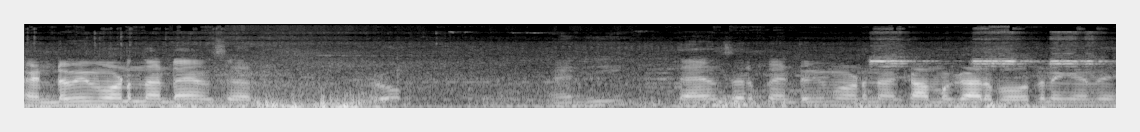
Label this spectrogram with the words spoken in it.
ਪਿੰਡ ਵੀ ਮੋੜਨ ਦਾ ਟਾਈਮ ਸਰ ਹਾਂਜੀ। ਟਾਈਮ ਸਰ ਪਿੰਡ ਵੀ ਮੋੜਨਾ ਕੰਮਕਾਰ ਬਹੁਤ ਨੇ ਕਹਿੰਦੇ।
